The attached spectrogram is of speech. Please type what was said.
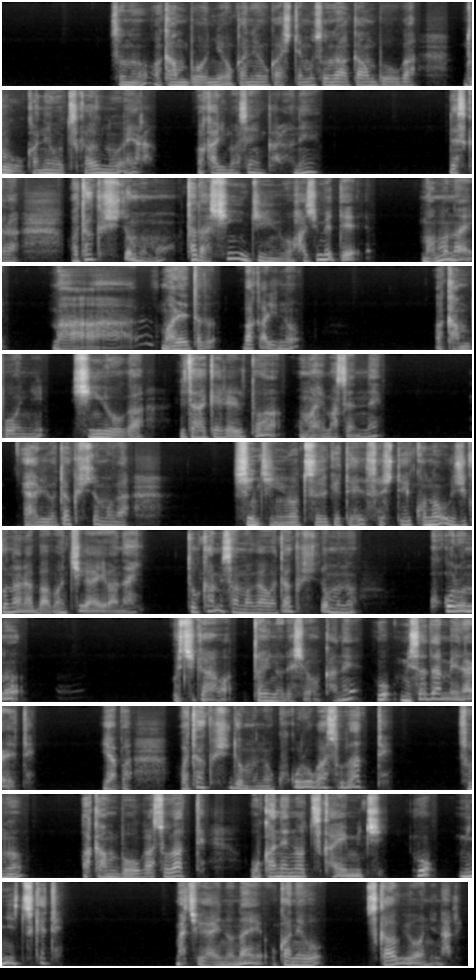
その赤ん坊にお金を貸してもその赤ん坊がどうお金を使うのやら分かりませんからね。ですから私どももただ信心を始めて間もないまあ生まれたばかりの赤ん坊に信用がいただけれるとは思えませんね。やはり私どもが信心を続けてそしてこの氏子ならば間違いはないと神様が私どもの心の内側というのでしょうかね。を見定められていわば私どもの心が育ってその赤ん坊が育ってお金の使い道を身につけて間違いのないお金を使うようになる。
